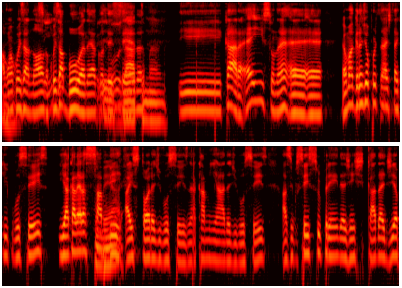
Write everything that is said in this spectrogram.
alguma coisa nova, Sim, coisa boa, né? Acontecendo. Exato, mano. E, cara, é isso, né? É, é, é uma grande oportunidade estar aqui com vocês. E a galera saber a história de vocês, né? A caminhada de vocês. Assim que vocês surpreendem a gente cada dia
